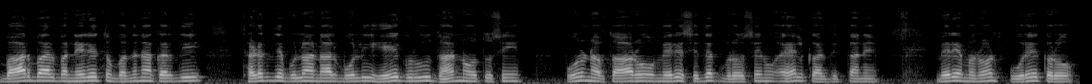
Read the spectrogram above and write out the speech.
ਬਾਰ-ਬਾਰ ਬਨੇਰੇ ਤੋਂ ਬੰਦਨਾ ਕਰਦੀ, ਥੜਕ ਦੇ ਬੁੱਲਾਂ ਨਾਲ ਬੋਲੀ हे ਗੁਰੂ, ਧੰਨ ਹੋ ਤੁਸੀਂ। ਪੂਰਨ ਅਵਤਾਰ ਹੋ। ਮੇਰੇ ਸਿੱਧਕ ਭਰੋਸੇ ਨੂੰ ਅਹਿਲ ਕਰ ਦਿੱਤਾ ਨੇ। ਮੇਰੇ ਮਨੋਰਥ ਪੂਰੇ ਕਰੋ।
